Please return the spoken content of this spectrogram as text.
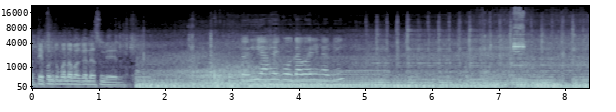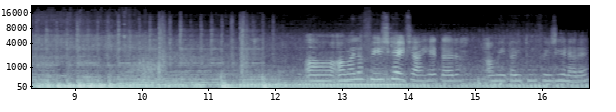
तर ते पण तुम्हाला बघायलाच मिळेल. तर ही आहे गोदावरी नदी. अं, आम्हाला फिश घ्यायचे आहे तर आम्ही इथं इथून फिश घेणार आहे.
